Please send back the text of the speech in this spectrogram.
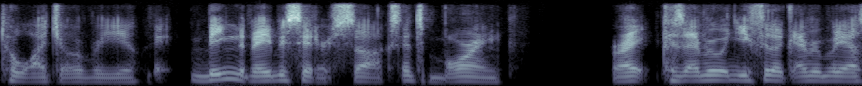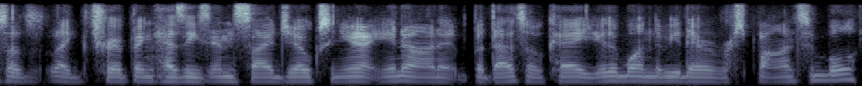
to watch over you. Being the babysitter sucks. It's boring, right? Because everyone you feel like everybody else that's like tripping has these inside jokes, and you're not, you're not on it. But that's okay. You're the one to be there responsible,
